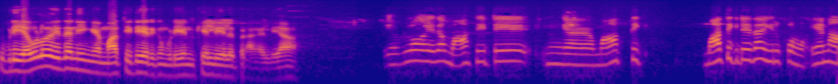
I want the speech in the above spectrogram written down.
இப்படி எவ்வளோ இதை நீங்கள் மாற்றிட்டே இருக்க முடியும்னு கேள்வி எழுப்புறாங்க இல்லையா? எவ்வளோ இதை மாத்திட்டே இங்க மாத்தி மாத்திக்கிட்டே தான் இருக்கணும். ஏன்னா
